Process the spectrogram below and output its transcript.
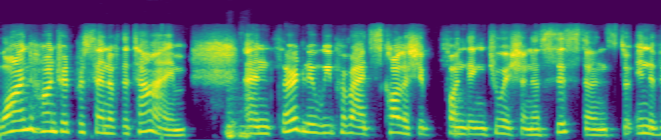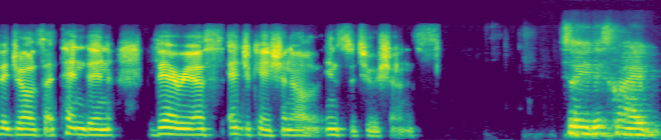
100% of the time. Mm-hmm. And thirdly, we provide scholarship funding tuition assistance to individuals attending various educational institutions. So you describe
